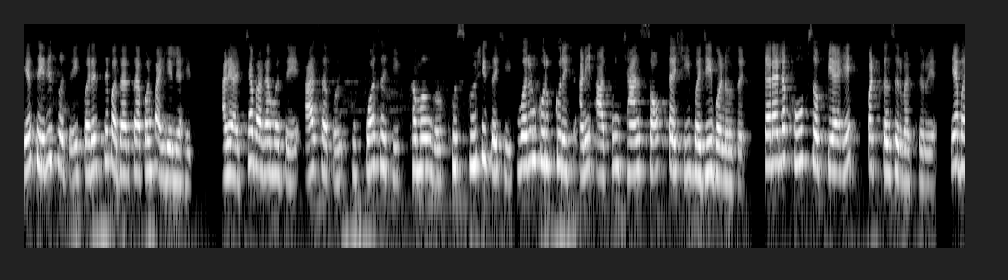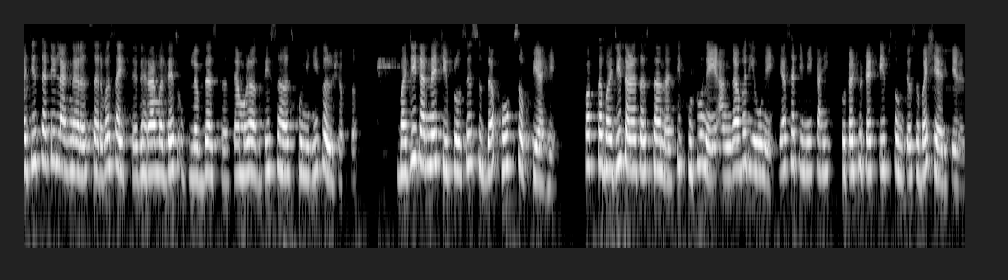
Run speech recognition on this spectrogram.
या सिरीजमध्ये बरेचसे पदार्थ आपण पाहिलेले आहेत आणि आजच्या भागामध्ये आज आपण उपवासाची खमंग खुसखुशीत अशी वरून कुरकुरीत आणि आतून छान सॉफ्ट अशी भजी बनवतोय. करायला खूप सोपी आहे पटकन सुरुवात करूया. या भजीसाठी लागणारं सर्व साहित्य घरामध्येच उपलब्ध असतं त्यामुळे अगदी सहज कुणीही करू शकतं. भजी करण्याची प्रोसेस सुद्धा खूप सोपी आहे. फक्त भजी तळत असताना ती फुटू नये अंगावर येऊ नये यासाठी मी काही छोट्या छोट्या टिप्स तुमच्यासोबत शेअर केल्यात.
